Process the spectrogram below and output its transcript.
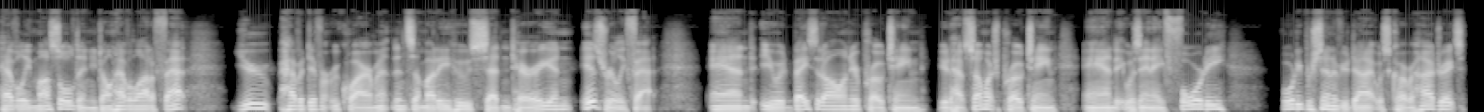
heavily muscled and you don't have a lot of fat, you have a different requirement than somebody who's sedentary and is really fat. And you would base it all on your protein. You'd have so much protein, and it was in a 40 40% of your diet was carbohydrates,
